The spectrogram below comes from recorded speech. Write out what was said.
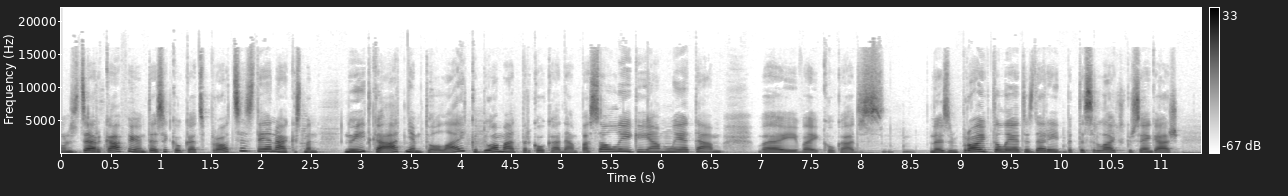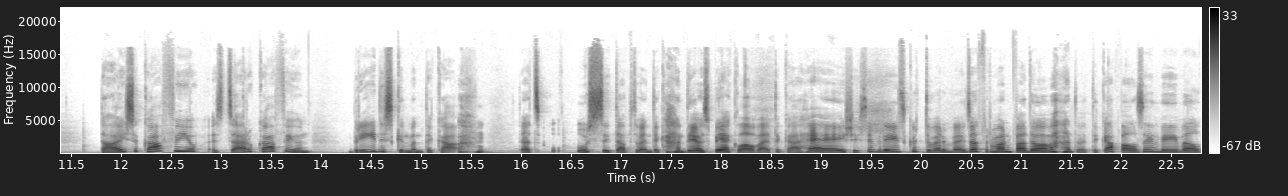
un es dzeru kafiju, un tas ir kaut kāds process dienā, kas man nu, atņem to laiku, domāt par kaut kādām pasaulīgajām lietām, vai, vai kaut kādas, nezinu, projekta lietas darīt, bet tas ir laiks, kurš vienkārši taisu kafiju, es dzeru kafiju, un brīdis, kad man tā kā. Tāds uzsita aptuveni, kā Dievs pieklauvē, tā kā, hei, šis ir brīdis, kur tu vari beidzot par mani padomāt, vai tā kā palasīt Bībeli.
